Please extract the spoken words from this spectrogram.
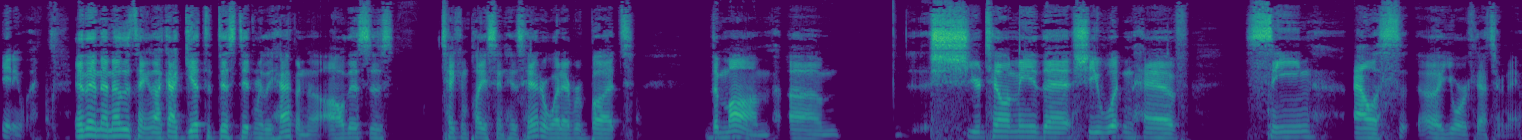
Anyway, and then another thing, like I get that this didn't really happen. All this is taking place in his head or whatever. But the mom, um, you're telling me that she wouldn't have seen Alice uh, York, that's her name.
